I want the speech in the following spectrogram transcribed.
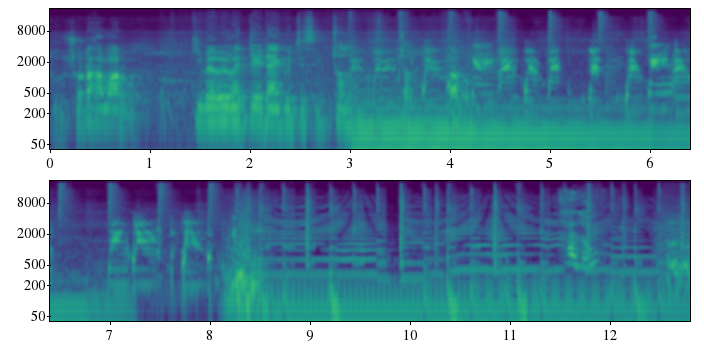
দুশো টাকা মারবো? কীভাবে মারতো এটা আমি করতেছি? চলো চলো। চলো হ্যালো। হ্যালো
